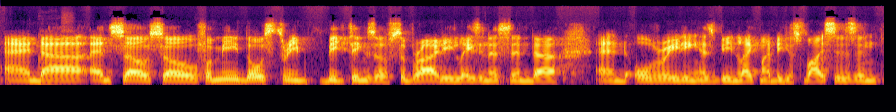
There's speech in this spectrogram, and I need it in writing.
and uh, and so so for me, those three big things of sobriety, laziness, and uh, and overeating has been like my biggest vices, and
